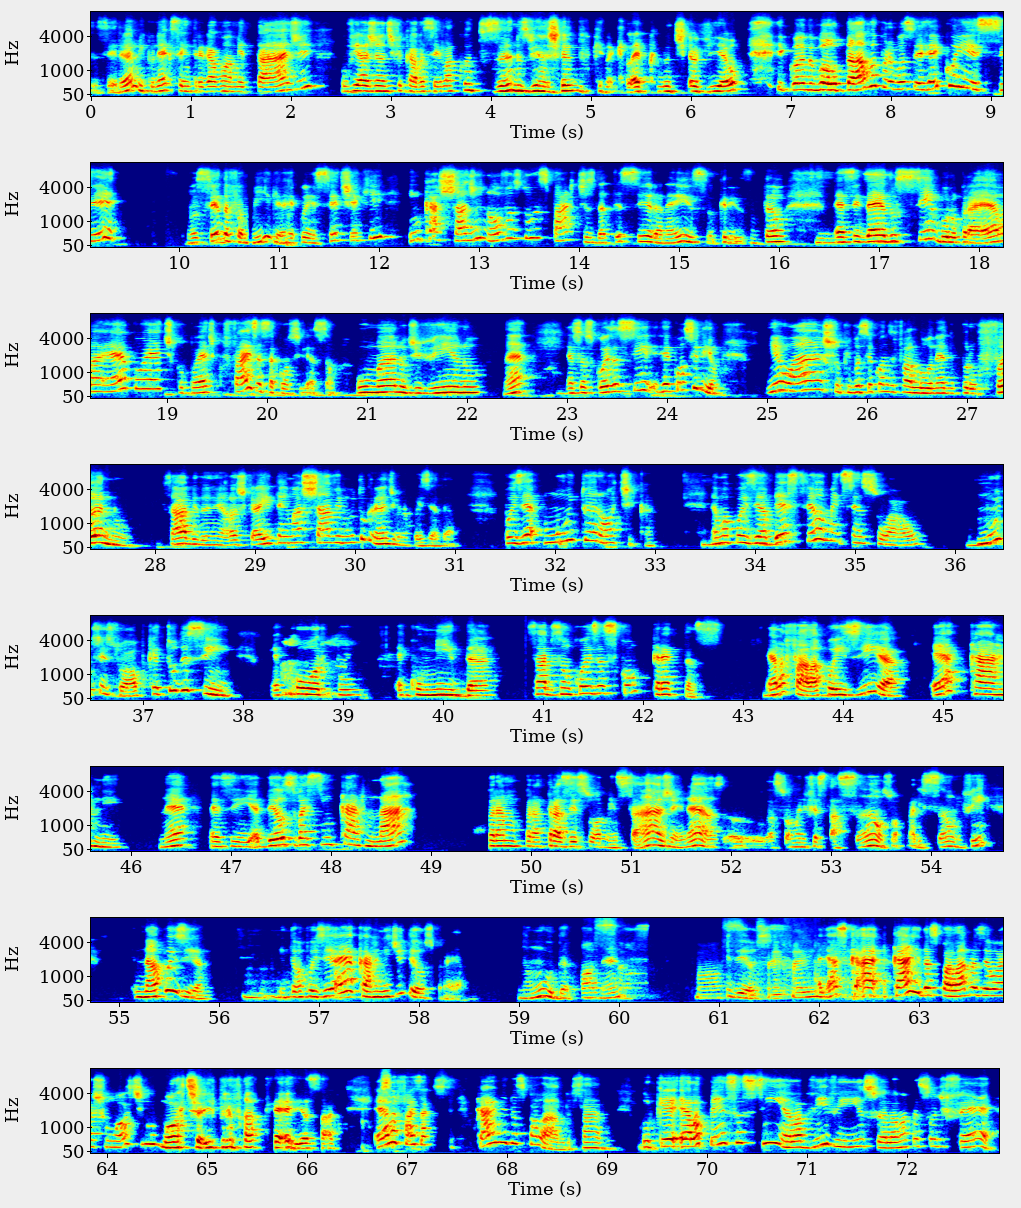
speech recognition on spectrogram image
cerâmico, né, que você entregava uma metade, o viajante ficava sei lá quantos anos viajando, porque naquela época não tinha avião, e quando voltava para você reconhecer, você da família, reconhecer, tinha que encaixar de novo as duas partes da terceira, não é isso, Cris? Então, sim, essa ideia do símbolo para ela é poético, o poético faz essa conciliação, humano, divino, né, essas coisas se reconciliam. E eu acho que você, quando falou né, do profano, sabe, Daniela? Acho que aí tem uma chave muito grande na poesia dela. Poesia muito erótica. É uma poesia extremamente sensual, muito sensual, porque tudo assim é corpo, é comida, sabe? São coisas concretas. Ela fala, a poesia é a carne, né? É assim, é Deus vai se encarnar para trazer sua mensagem, né, a, a, sua manifestação, a sua aparição, enfim, na poesia. Uhum. Então, a poesia é a carne de Deus para ela, não muda. Nossa. Né? Nossa, Deus. Foi... Aliás, a carne das palavras eu acho um ótimo mote aí para a matéria, sabe? Ela faz a carne das palavras, sabe? Porque ela pensa assim, ela vive isso, ela é uma pessoa de fé.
